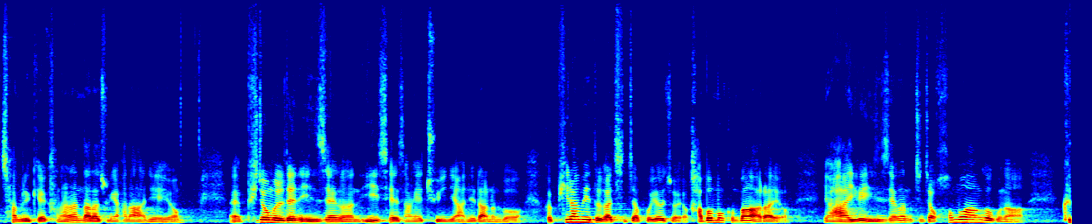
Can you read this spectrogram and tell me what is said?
참 이렇게 가난한 나라 중에 하나 아니에요. 피조물 된 인생은 이 세상의 주인이 아니라는 거. 그 피라미드가 진짜 보여줘요. 가보면 금방 알아요. 야, 이게 인생은 진짜 허무한 거구나. 그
